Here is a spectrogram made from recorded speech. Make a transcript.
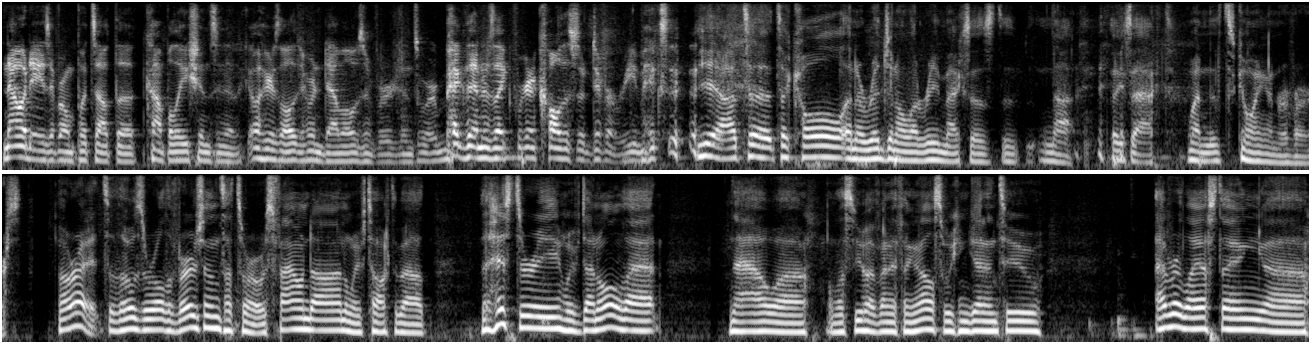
nowadays everyone puts out the compilations and like, oh, here's all the different demos and versions. Where back then it was like, we're gonna call this a different remix. Yeah, to to call an original a remix is the, not exact when it's going in reverse. All right, so those are all the versions. That's where it was found on. We've talked about the history. We've done all that. Now, uh, unless you have anything else, we can get into everlasting uh,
